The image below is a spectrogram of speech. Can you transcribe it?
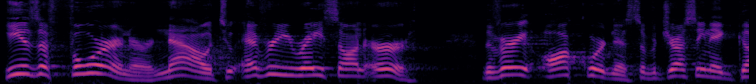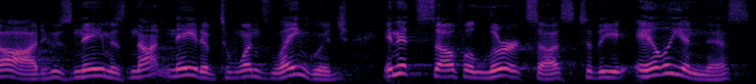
He is a foreigner now to every race on earth. The very awkwardness of addressing a God whose name is not native to one's language in itself alerts us to the alienness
